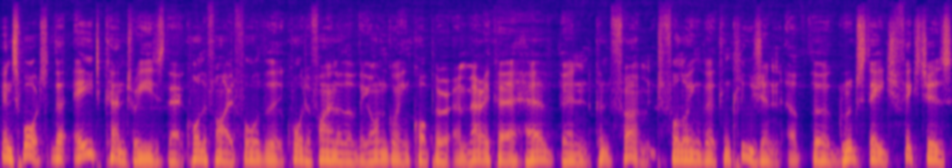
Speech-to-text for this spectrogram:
In sports, the eight countries that qualified for the quarterfinal of the ongoing Copa America have been confirmed following the conclusion of the group stage fixtures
